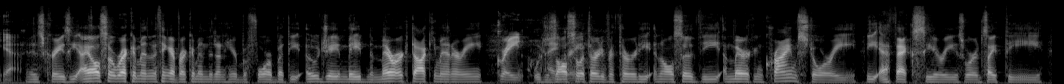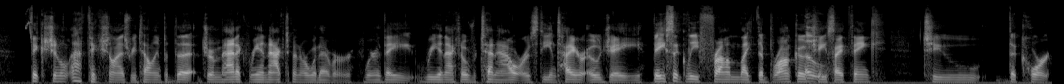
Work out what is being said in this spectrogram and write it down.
yeah, It is crazy. I also recommend, I think I've recommended on here before, but the OJ Made in America documentary, great. which I is also agree. a 30 for 30, and also the American Crime Story, the FX series, where it's like the fictional, not fictionalized retelling, but the dramatic reenactment or whatever, where they reenact over 10 hours the entire OJ, basically from like the Bronco Oh. chase, I think, to the court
